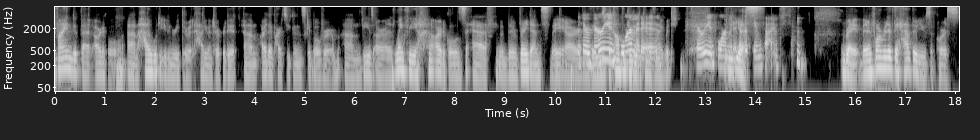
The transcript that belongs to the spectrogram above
find that article, um, how would you even read through it? How do you interpret it? Um, are there parts you can skip over? Um, these are lengthy articles. Uh, they're very dense. They are. But they're they very informative. Kind of language. Very informative yes. at the same time. right. They're informative. They have their use, of course.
